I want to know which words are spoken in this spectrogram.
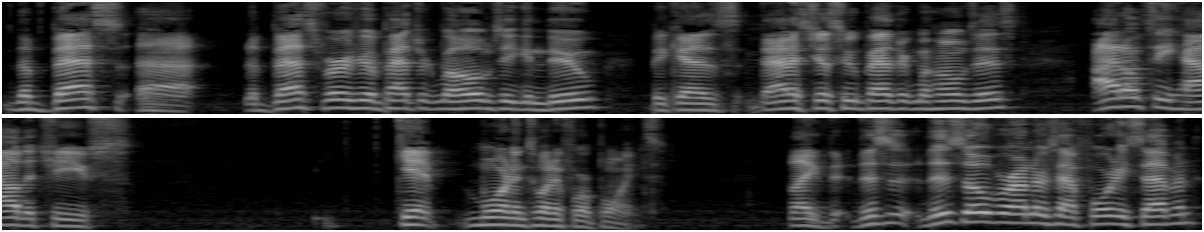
the best, uh, the best version of Patrick Mahomes he can do because that is just who Patrick Mahomes is. I don't see how the Chiefs get more than 24 points. Like this is this over unders at 47.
